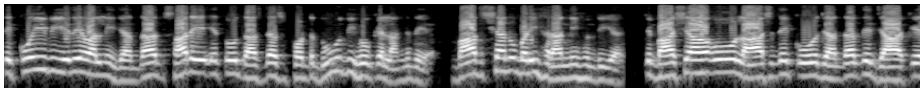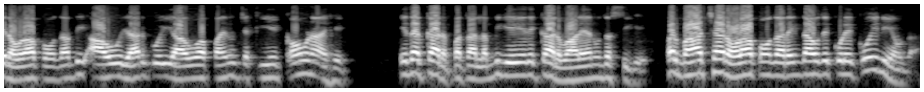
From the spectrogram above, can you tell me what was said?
ਤੇ ਕੋਈ ਵੀ ਇਹਦੇ ਵੱਲ ਨਹੀਂ ਜਾਂਦਾ। ਸਾਰੇ ਇਹ ਤੋਂ 10-10 ਫੁੱਟ ਦੂਰ ਦੀ ਹੋ ਕੇ ਲੰਘਦੇ ਆ। ਬਾਦਸ਼ਾਹ ਨੂੰ ਬੜੀ ਹੈਰਾਨੀ ਹੁੰਦੀ ਹੈ ਤੇ ਬਾਦਸ਼ਾਹ ਉਹ ਲਾਸ਼ ਦੇ ਕੋਲ ਜਾਂਦਾ ਤੇ ਜਾ ਕੇ ਰੌਲਾ ਪਾਉਂਦਾ ਵੀ ਆਓ ਯਾਰ, ਕੋਈ ਆਓ, ਆਪਾਂ ਇਹਨੂੰ ਚੱਕੀਏ, ਕੌਣ ਆ ਇਹ? ਇਹਦਾ ਘਰ ਪਤਾ ਲੱਭੀਏ, ਇਹਦੇ ਘਰ ਵਾਲਿਆਂ ਨੂੰ ਦੱਸੀਏ। ਪਰ ਬਾਦਸ਼ਾਹ ਰੌਲਾ ਪਾਉਂਦਾ ਰਹਿੰਦਾ, ਉਹਦੇ ਕੋਲੇ ਕੋਈ ਨਹੀਂ ਆਉਂਦਾ।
